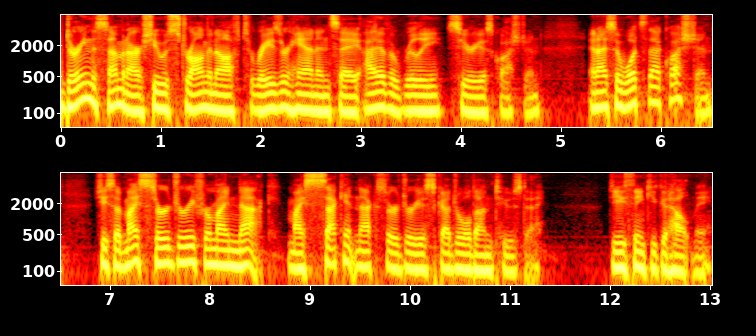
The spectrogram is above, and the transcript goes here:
During the seminar, she was strong enough to raise her hand and say, I have a really serious question. And I said, What's that question? She said, My surgery for my neck, my second neck surgery is scheduled on Tuesday. Do you think you could help me?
